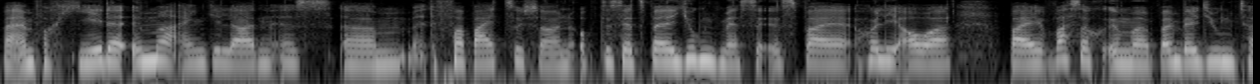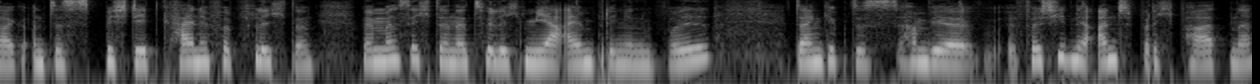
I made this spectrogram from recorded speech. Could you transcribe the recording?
weil einfach jeder immer eingeladen ist, ähm, vorbeizuschauen. Ob das jetzt bei der Jugendmesse ist, bei Holly Hour, bei was auch immer, beim Weltjugendtag. Und das besteht keine Verpflichtung. Wenn man sich da natürlich mehr einbringen will, dann gibt es, haben wir verschiedene Ansprechpartner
